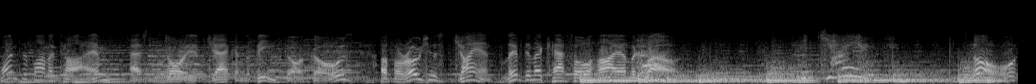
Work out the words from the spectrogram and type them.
Once upon a time, as the story of Jack and the Beanstalk goes, a ferocious giant lived in a castle high in the clouds. The giant. So,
